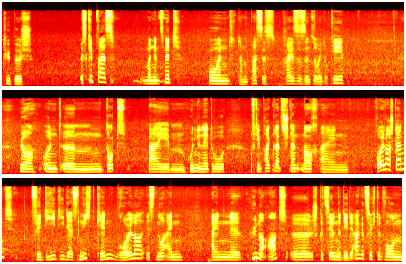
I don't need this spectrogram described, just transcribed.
typisch. Es gibt was, man nimmt es mit und damit passt es. Preise sind soweit okay. Ja, und ähm, dort beim Hundenetto auf dem Parkplatz stand noch ein Broilerstand. Für die, die das nicht kennen, Broiler ist nur ein, eine Hühnerart, äh, speziell in der DDR gezüchtet worden.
